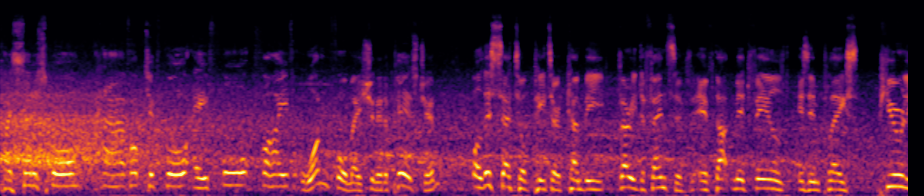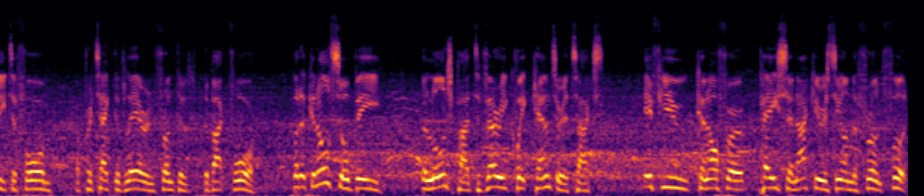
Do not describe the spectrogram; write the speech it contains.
Kayserispor have opted for a 4-5-1 formation, it appears, Jim. Well, this setup, Peter, can be very defensive if that midfield is in place purely to form a protective layer in front of the back four. But it can also be the launchpad to very quick counter-attacks if you can offer pace and accuracy on the front foot,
